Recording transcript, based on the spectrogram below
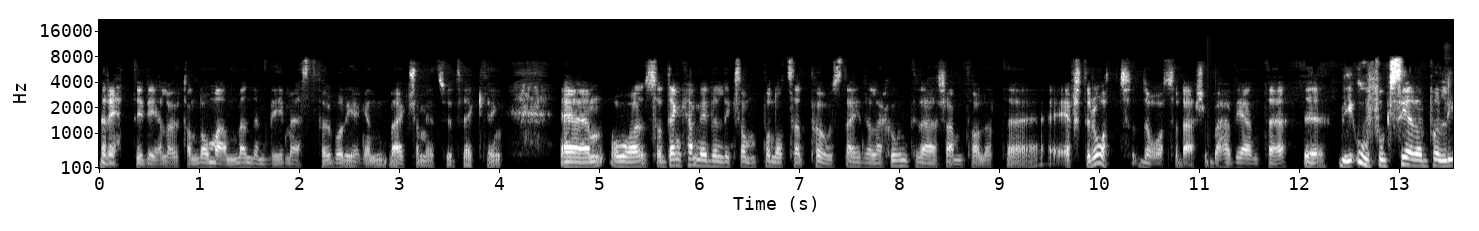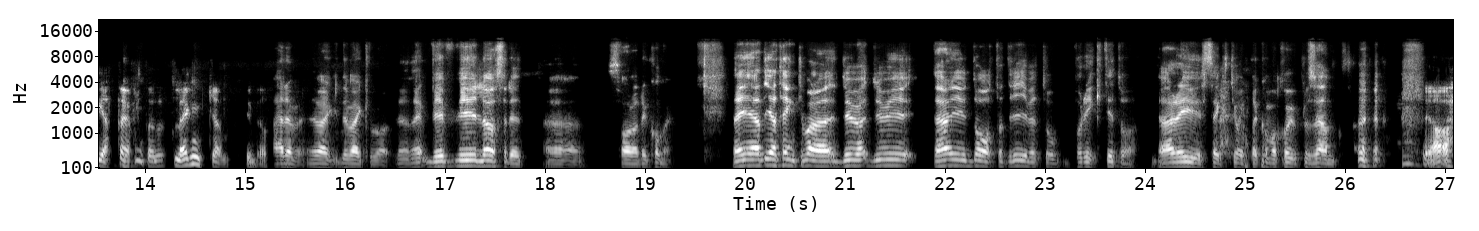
brett i hela, utan de använder vi mest för vår egen verksamhetsutveckling. Ehm, och så den kan vi väl liksom på något sätt posta i relation till det här samtalet eh, efteråt då så där så behöver jag inte eh, bli ofokuserad på att leta efter länken. Nej, det, det, verkar, det verkar bra. Vi, vi löser det, uh, Sara, det kommer. Nej, jag, jag tänkte bara, du, du, det här är ju datadrivet då, på riktigt då. Det här är ju 68,7 procent. Ja.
